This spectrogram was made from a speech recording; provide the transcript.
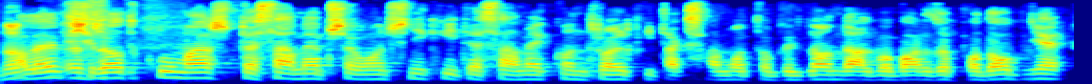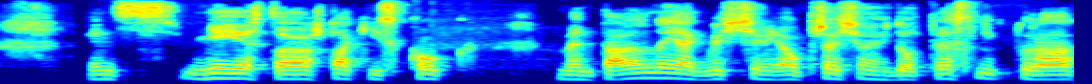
No, Ale w środku masz te same przełączniki, te same kontrolki, tak samo to wygląda albo bardzo podobnie, więc nie jest to aż taki skok mentalny, jakbyście miał przesiąść do Tesli, która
